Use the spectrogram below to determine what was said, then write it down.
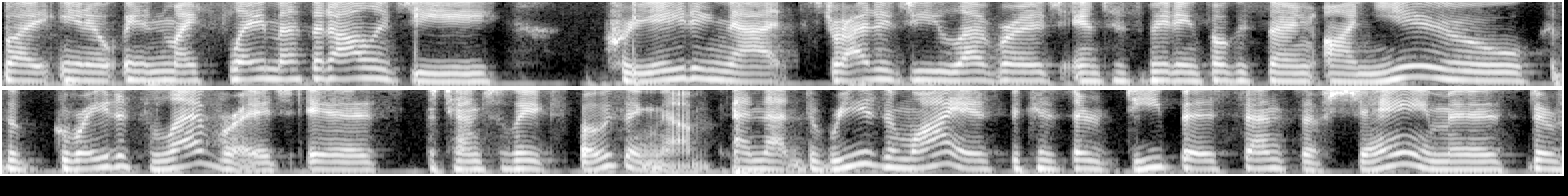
But, you know, in my slay methodology, creating that strategy leverage, anticipating, focusing on you, the greatest leverage is potentially exposing them. And that the reason why is because their deepest sense of shame is they're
